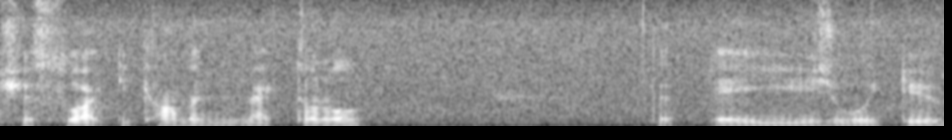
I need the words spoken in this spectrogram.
just like the common McDonald's that they usually do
